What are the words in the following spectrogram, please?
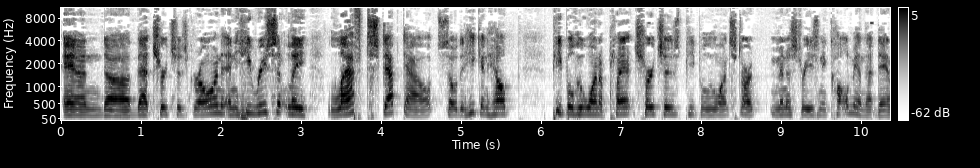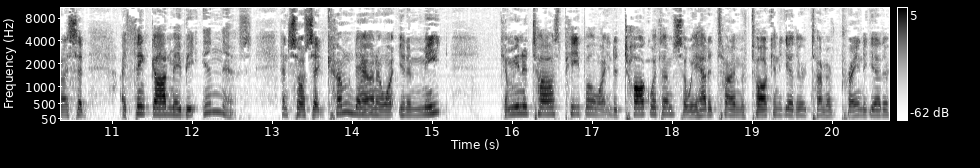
and uh, that church has grown and he recently left stepped out so that he can help people who want to plant churches people who want to start ministries and he called me on that day and i said i think god may be in this and so i said come down i want you to meet Communitas people. I want you to talk with them. So we had a time of talking together, a time of praying together.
